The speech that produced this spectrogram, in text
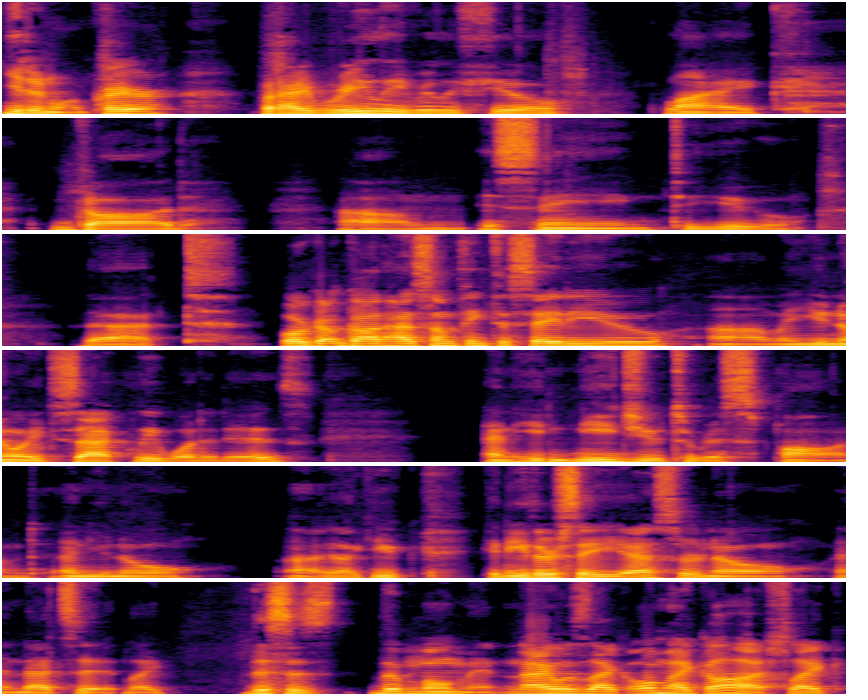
you didn't want prayer, but I really, really feel like God um, is saying to you that, or God has something to say to you, um, and you know exactly what it is, and He needs you to respond, and you know uh, like you can either say yes or no, and that's it. Like this is the moment. And I was like, oh my gosh, like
